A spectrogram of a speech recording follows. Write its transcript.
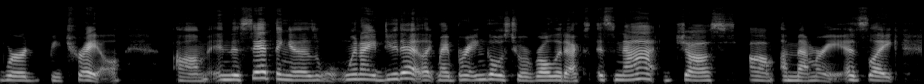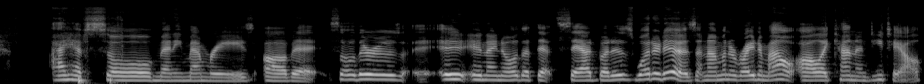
word betrayal. Um, and the sad thing is when I do that, like my brain goes to a Rolodex. It's not just um, a memory. It's like I have so many memories of it. So there's, and I know that that's sad, but it is what it is. And I'm going to write them out all I can in detail.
